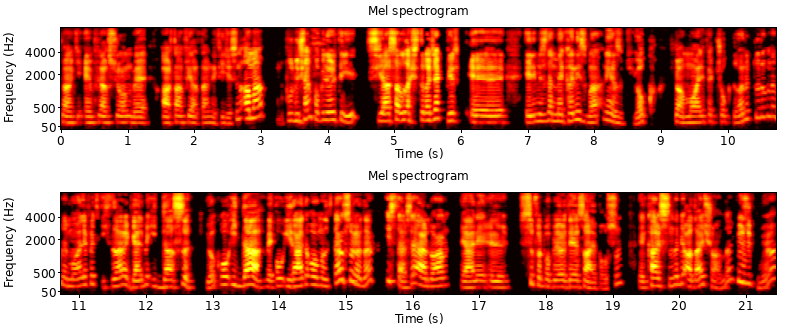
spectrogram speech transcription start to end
Şu anki enflasyon ve artan fiyatlar neticesinde ama bu düşen popülariteyi siyasallaştıracak bir eee, elimizde mekanizma ne yazık ki yok. Şu an muhalefet çok dağınık durumda ve muhalefet iktidara gelme iddiası yok. O iddia ve o irade olmadıktan sonra da isterse Erdoğan yani e, sıfır popülariteye sahip olsun. E, karşısında bir aday şu anda gözükmüyor.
